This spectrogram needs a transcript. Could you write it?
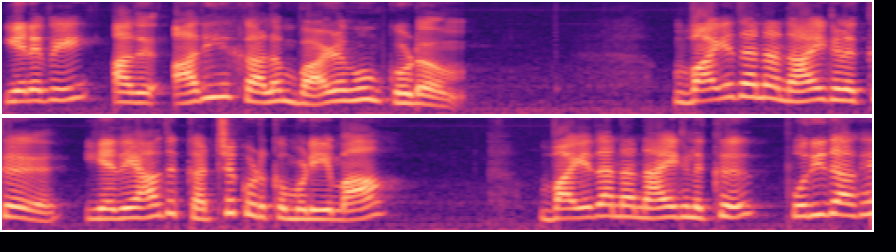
எனவே அது அதிக காலம் வாழவும் கூடும். வயதான நாய்களுக்கு எதையாவது கற்றுக் கொடுக்க முடியுமா? வயதான நாய்களுக்கு புதிதாக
